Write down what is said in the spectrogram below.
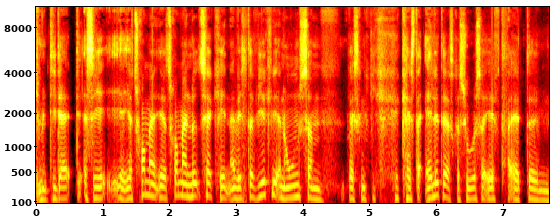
Jamen, de der, altså, jeg, jeg, tror, man, jeg tror, man er nødt til at erkende, at hvis der virkelig er nogen, som hvad skal man, kaster alle deres ressourcer efter at, øh,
